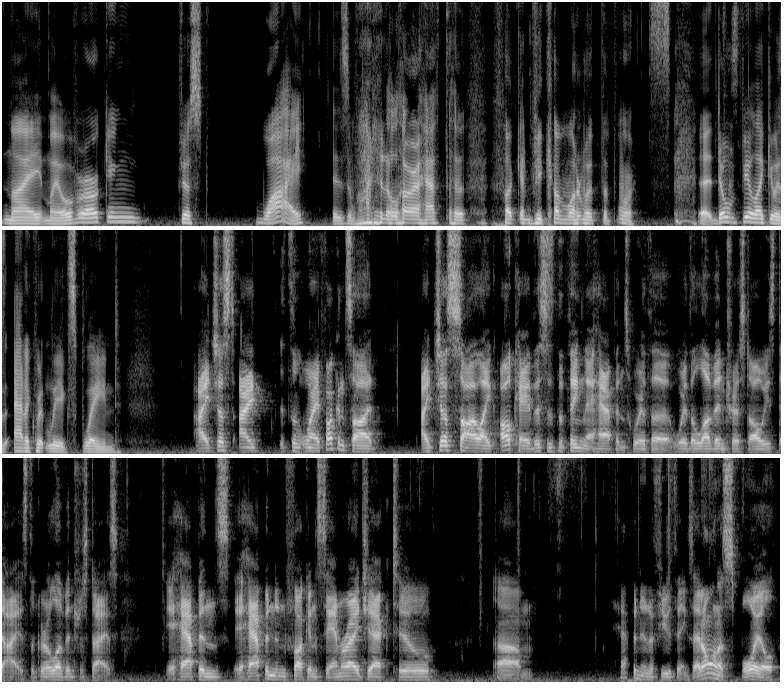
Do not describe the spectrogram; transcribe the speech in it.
my my overarching just why is why did Allura have to fucking become one with the force? Don't feel like it was adequately explained. I just I it's, when I fucking saw it, I just saw like okay, this is the thing that happens where the where the love interest always dies. The girl love interest dies. It happens. It happened in fucking Samurai Jack 2. Um, happened in a few things. I don't want to spoil.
